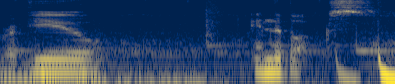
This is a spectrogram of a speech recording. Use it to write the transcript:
Review in the books.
